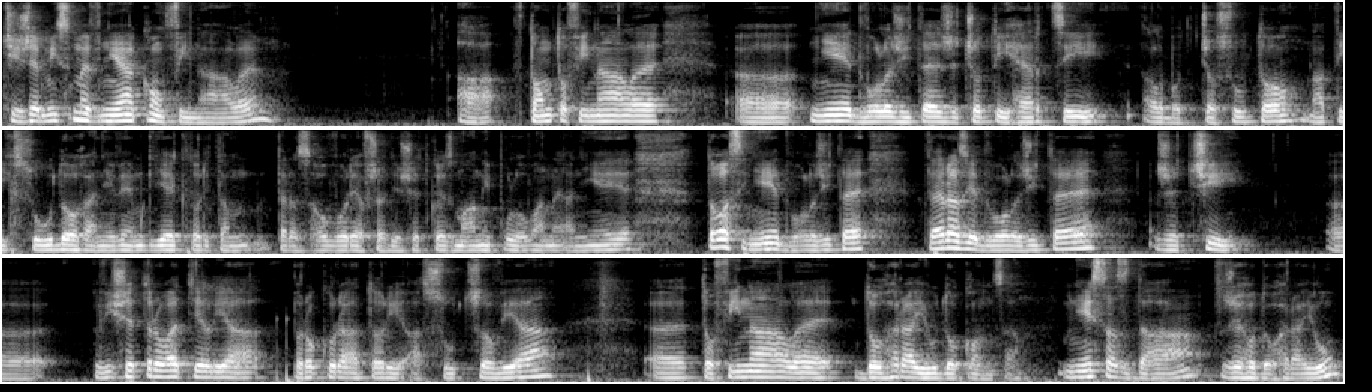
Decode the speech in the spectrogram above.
Čiže my sme v nejakom finále a v tomto finále nie je dôležité, že čo tí herci, alebo čo sú to na tých súdoch a neviem kde, ktorí tam teraz hovoria všade, všetko je zmanipulované a nie je. To asi nie je dôležité. Teraz je dôležité, že či E, vyšetrovatelia, prokurátori a sudcovia e, to finále dohrajú do konca. Mne sa zdá, že ho dohrajú.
